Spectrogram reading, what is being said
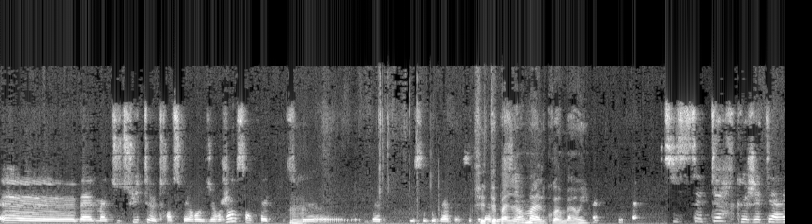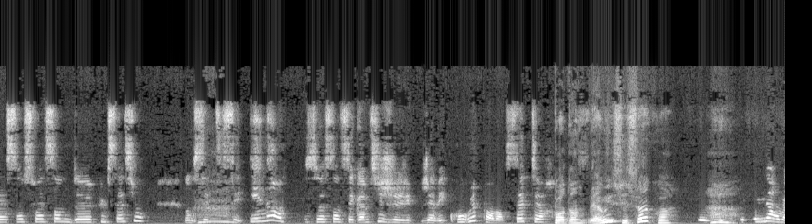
euh, bah, elle m'a tout de suite transféré aux urgences, en fait, parce Mm. que bah, c'était pas, pas normal, quoi. Bah oui. 7 heures que j'étais à 160 de pulsation. Donc c'est Ah. énorme, 60. C'est comme si j'avais couru pendant 7 heures. Pendant. Bah oui, c'est ça, quoi. Ah. C'est énorme,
